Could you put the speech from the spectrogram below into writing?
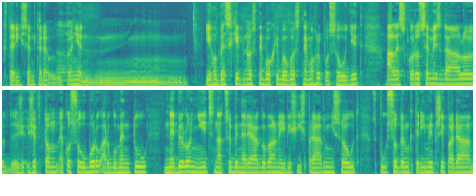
který jsem teda úplně jeho bezchybnost nebo chybovost nemohl posoudit, ale skoro se mi zdálo, že v tom jako souboru argumentů nebylo nic, na co by nereagoval nejvyšší správní soud způsobem, který mi připadá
